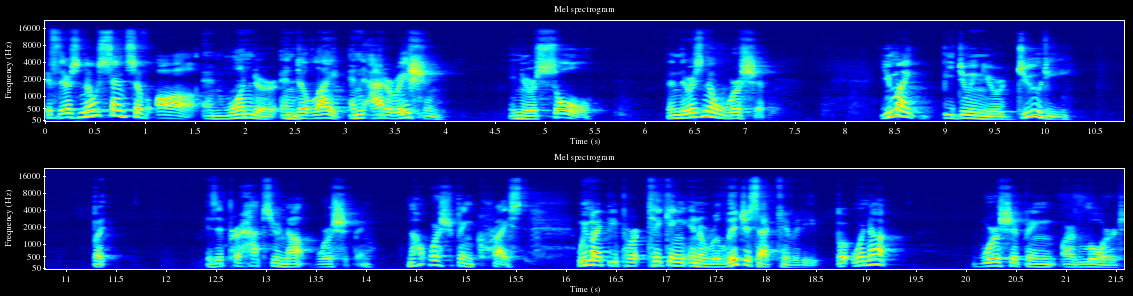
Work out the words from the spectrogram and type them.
if there's no sense of awe and wonder and delight and adoration in your soul, then there is no worship. You might be doing your duty, but is it perhaps you're not worshiping? Not worshiping Christ. We might be partaking in a religious activity, but we're not worshiping our Lord.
